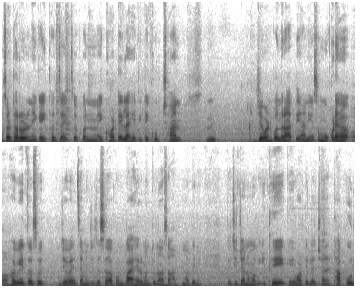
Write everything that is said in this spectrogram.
असं ठरवलं नाही का इथंच जायचं. पण एक हॉटेल आहे. तिथे खूप छान जेवण पण राहते. आणि असं मोकळ्या ह- हवेत असं जेवायचं. म्हणजे जसं आपण बाहेर म्हणतो ना असं आतमध्ये नाही. त्याच्याच्यानं मग इथे एक हे हॉटेल आहे छान. ठाकूर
